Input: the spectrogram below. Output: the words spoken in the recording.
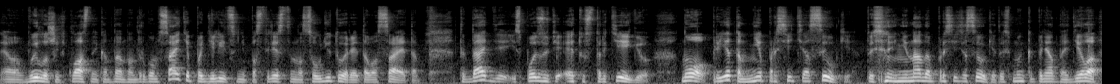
Э, выложить классный контент на другом сайте, поделиться непосредственно с аудиторией этого сайта, тогда используйте эту стратегию. Но при этом не просите о ссылке. То есть не надо просить о ссылке. То есть мы, понятное дело,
